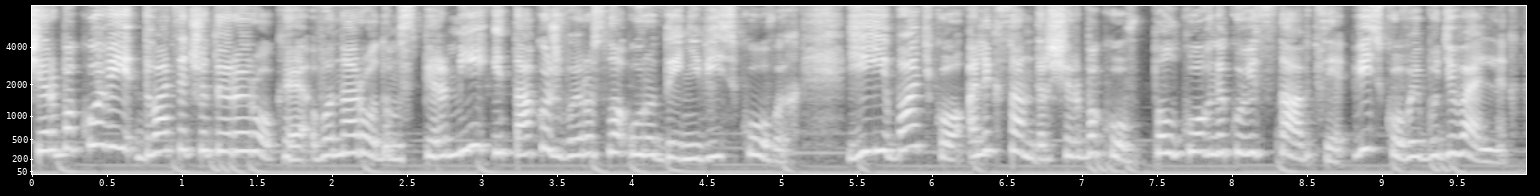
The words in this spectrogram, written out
Щербаковій 24 роки. Вона родом з Пермі і також виросла у родині військових. Її батько Олександр Щербаков, полковник у відставці, військовий будівельник.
